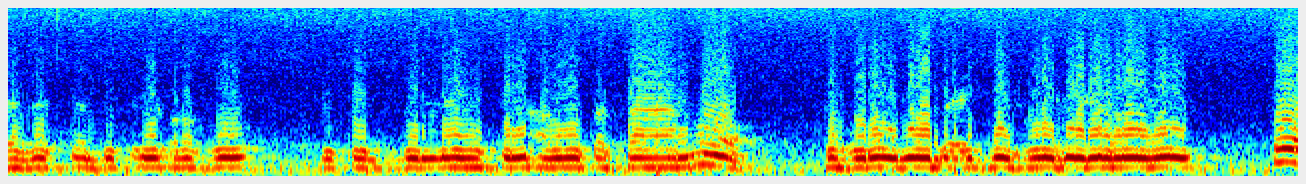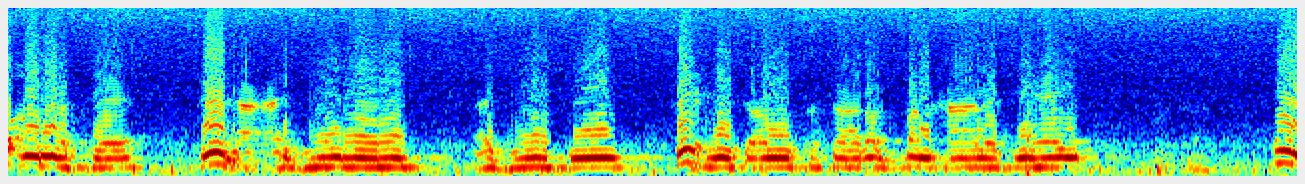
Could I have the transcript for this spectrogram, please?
ladasa bidci urafuu bikadbilaysin aluukasaan oo kufurigii bacdii furgilmanigii u amase rida cajiilin cajiilkii ficdiisa aluukasaa rabban xaalas yahay oo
